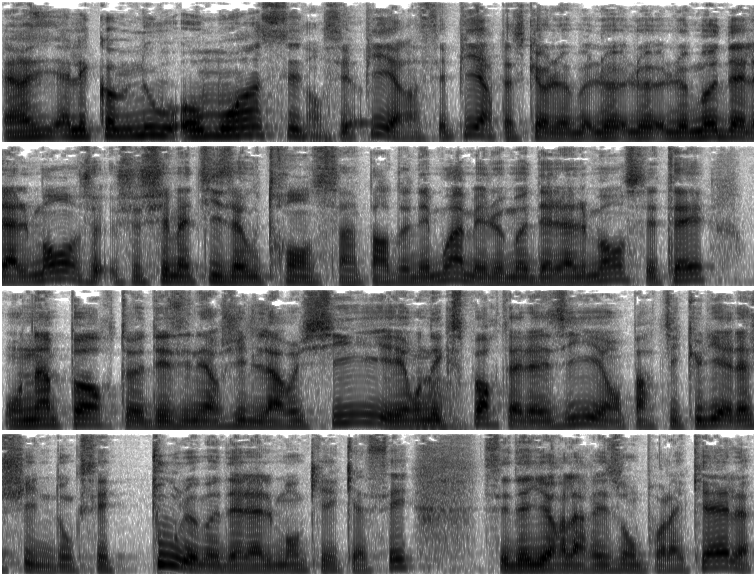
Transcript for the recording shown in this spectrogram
elle est comme nous Au moins, c'est Non, c'est pire, hein, c'est pire, parce que le, le- le- le modèle allemand, je, je schématise à outrance, hein, pardonnez-moi, mais le modèle allemand, c'était on importe des énergies de la Russie et on exporte à l'Asie et en particulier à la Chine. Donc c'est tout le modèle allemand qui est cassé. C'est d'ailleurs la raison pour laquelle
